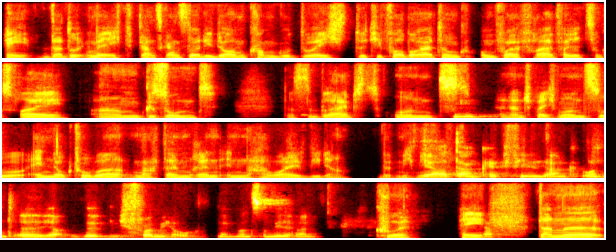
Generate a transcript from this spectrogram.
hey, da drücken wir echt ganz, ganz doll die Daumen, kommen gut durch, durch die Vorbereitung, unfallfrei, verletzungsfrei, ähm, gesund, dass du bleibst. Und mhm. dann sprechen wir uns so Ende Oktober nach deinem Rennen in Hawaii wieder. Wird mich ja, danke, vielen Dank. Und äh, ja, ich freue mich auch, wenn wir uns dann wieder hören. Cool. Hey, ja. dann äh,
